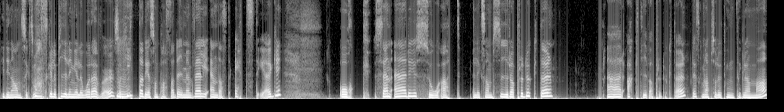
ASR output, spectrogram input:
i din ansiktsmask eller peeling eller whatever. Så Mm. hitta det som passar dig men välj endast ett steg. Och sen är det ju så att liksom, syraprodukter är aktiva produkter. Det ska man absolut inte glömma.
